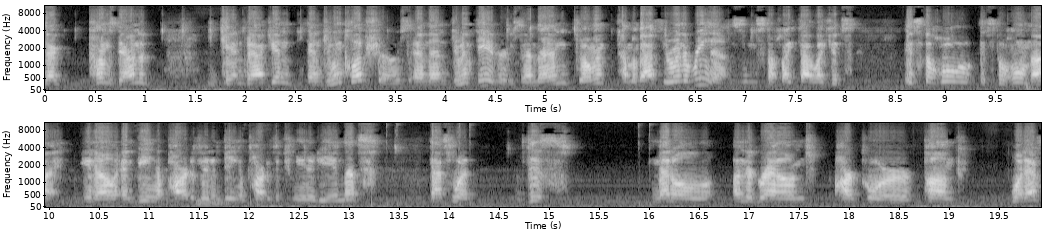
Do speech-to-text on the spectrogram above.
that comes down to getting back in and doing club shows, and then doing theaters, and then going coming back through in arenas and stuff like that. Like it's it's the whole it's the whole nine, you know, and being a part of it and being a part of the community, and that's that's what this metal underground hardcore punk whatever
